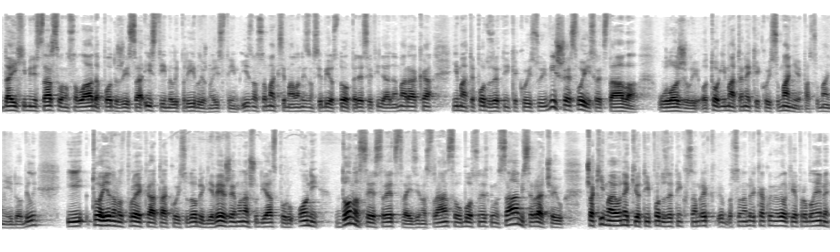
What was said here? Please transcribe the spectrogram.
da ih i ministarstvo, odnosno vlada, podrži sa istim ili približno istim iznosom. Maksimalan iznos je bio 150.000 maraka. Imate poduzetnike koji su i više svojih sredstava uložili od tog. Imate neke koji su manje, pa su manje i dobili. I to je jedan od projekata koji su dobri gdje vežemo našu dijasporu. Oni donose sredstva iz inostranstva u Bosnu i Hercegovinu, sami se vraćaju. Čak imaju neki od tih poduzetnika, sam rek, su nam rekli kako imaju velike probleme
